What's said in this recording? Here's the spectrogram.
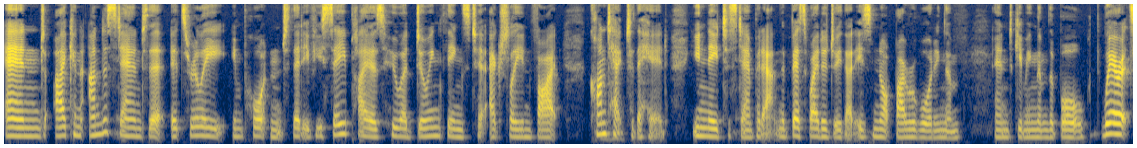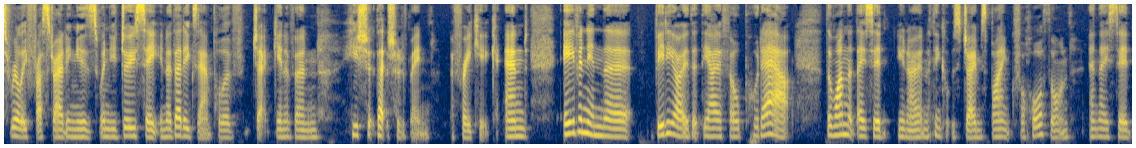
And I can understand that it's really important that if you see players who are doing things to actually invite contact to the head, you need to stamp it out. And the best way to do that is not by rewarding them and giving them the ball. Where it's really frustrating is when you do see, you know, that example of Jack Ginnivan, he should that should have been a free kick. And even in the video that the AFL put out, the one that they said, you know, and I think it was James Blanck for Hawthorn, and they said,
